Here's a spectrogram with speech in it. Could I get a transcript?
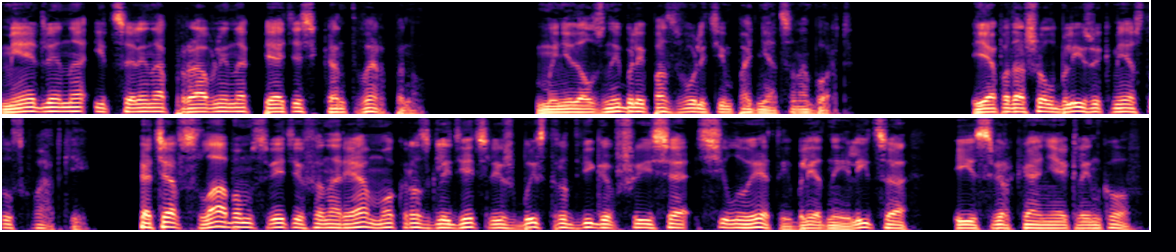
медленно и целенаправленно пятясь к Антверпену. Мы не должны были позволить им подняться на борт. Я подошел ближе к месту схватки, хотя в слабом свете фонаря мог разглядеть лишь быстро двигавшиеся силуэты, бледные лица и сверкание клинков.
